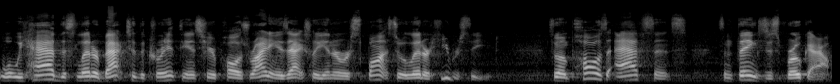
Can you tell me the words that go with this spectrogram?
what we have this letter back to the Corinthians here, Paul is writing, is actually in a response to a letter he received. So, in Paul's absence, some things just broke out.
